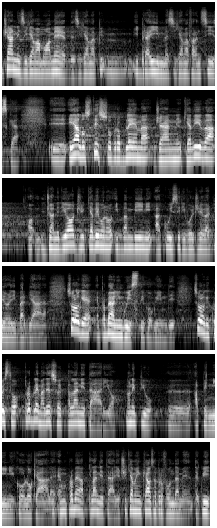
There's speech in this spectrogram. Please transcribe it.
Gianni si chiama Mohamed, si chiama Ibrahim, si chiama Francisca eh, e ha lo stesso problema Gianni che aveva il Gianni di oggi, che avevano i bambini a cui si rivolgeva il priore di Barbiana. Solo che è un problema linguistico, quindi, solo che questo problema adesso è planetario, non è più eh, appenninico, locale, è un problema planetario, ci chiama in causa profondamente. Qui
